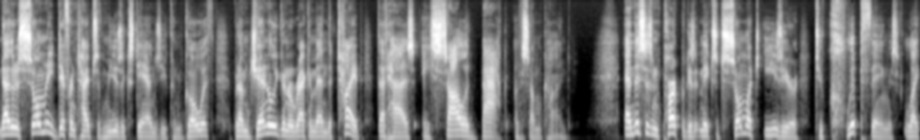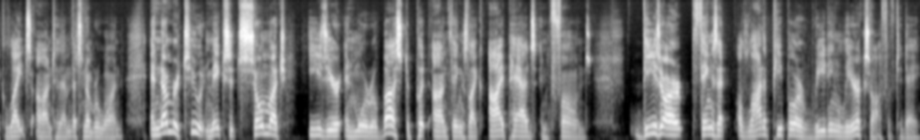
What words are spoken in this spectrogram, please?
Now, there's so many different types of music stands you can go with, but I'm generally going to recommend the type that has a solid back of some kind. And this is in part because it makes it so much easier to clip things like lights onto them. That's number one. And number two, it makes it so much easier and more robust to put on things like iPads and phones. These are things that a lot of people are reading lyrics off of today.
